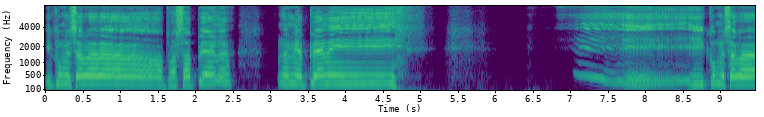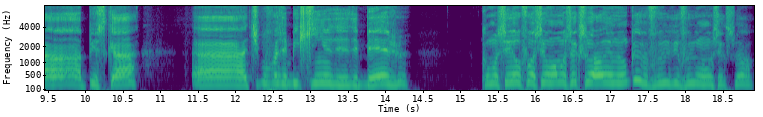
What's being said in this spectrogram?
e começava a passar a perna na minha perna e. e, e começava a piscar, a, tipo fazer biquinho de, de beijo, como se eu fosse um homossexual. Eu nunca fui, fui um homossexual.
